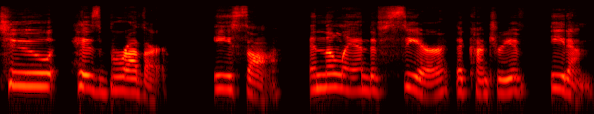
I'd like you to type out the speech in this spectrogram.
to his brother Esau in the land of Seir, the country of Edom.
